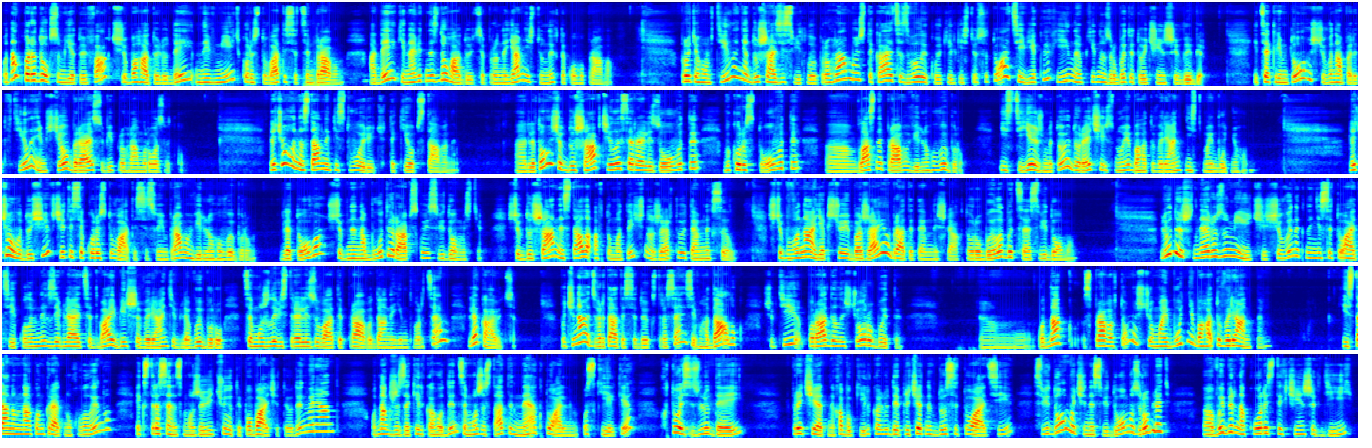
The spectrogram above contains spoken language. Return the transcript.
Однак парадоксом є той факт, що багато людей не вміють користуватися цим правом, а деякі навіть не здогадуються про наявність у них такого права. Протягом втілення душа зі світлою програмою стикається з великою кількістю ситуацій, в яких їй необхідно зробити той чи інший вибір. І це крім того, що вона перед втіленням ще обирає собі програму розвитку. Для чого наставники створюють такі обставини? Для того, щоб душа вчилася реалізовувати, використовувати власне право вільного вибору. І з цією ж метою, до речі, існує багатоваріантність майбутнього. Для чого душі вчитися користуватися своїм правом вільного вибору? Для того, щоб не набути рабської свідомості, щоб душа не стала автоматично жертвою темних сил, щоб вона, якщо і бажає обрати темний шлях, то робила би це свідомо. Люди ж, не розуміючи, що виникнення ситуації, коли в них з'являється два і більше варіантів для вибору, це можливість реалізувати право, дане їм творцем, лякаються. Починають звертатися до екстрасенсів, гадалок, щоб ті порадили, що робити. Ем, однак справа в тому, що майбутнє багатоваріантне. І станом на конкретну хвилину екстрасенс може відчути, побачити один варіант, однак вже за кілька годин це може стати неактуальним, оскільки хтось з людей, причетних або кілька людей, причетних до ситуації, свідомо чи несвідомо зроблять е, вибір на користь тих чи інших дій,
